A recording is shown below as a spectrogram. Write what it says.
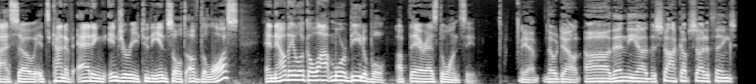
Uh, so it's kind of adding injury to the insult of the loss. And now they look a lot more beatable up there as the one seed. Yeah, no doubt. Uh, then the uh, the stock upside of things,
